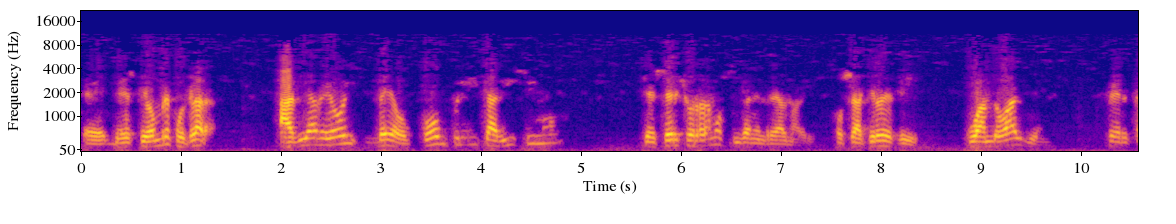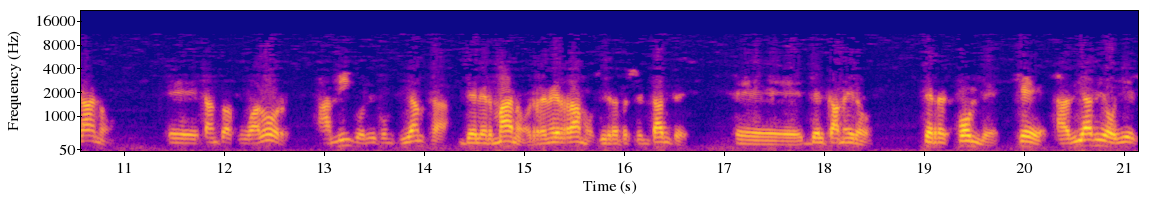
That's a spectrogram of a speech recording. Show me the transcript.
eh, de este hombre fue clara. A día de hoy veo complicadísimo que Sergio Ramos siga en el Real Madrid. O sea, quiero decir, cuando alguien cercano, eh, tanto al jugador, amigo de confianza del hermano René Ramos y representante eh, del Camero, te responde que a día de hoy es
